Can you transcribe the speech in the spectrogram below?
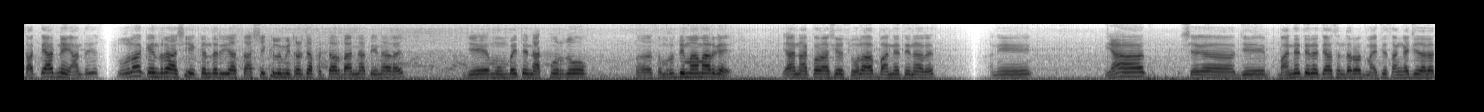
सात ते आठ नाही अंदाजे सोळा केंद्र अशी एकंदरीत या सातशे किलोमीटरच्या पट्ट्यावर बांधण्यात येणार आहेत. जे मुंबई ते नागपूर जो समृद्धी महामार्ग आहे या नागपूर असे सोळा हब बांधण्यात येणार आहेत. आणि या श जे बांधण्यात येणार त्या संदर्भात माहिती सांगायची झाल्यात.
